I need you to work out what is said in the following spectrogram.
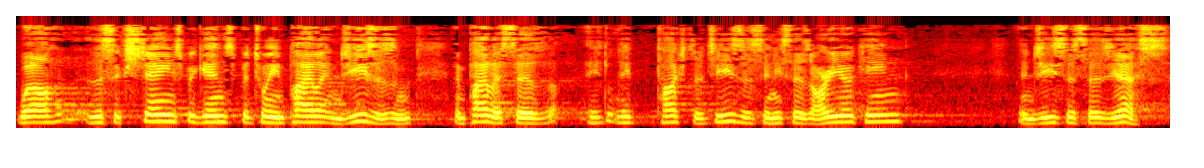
Well, this exchange begins between Pilate and Jesus and, and Pilate says, he, he talks to Jesus and he says, are you a king? And Jesus says, yes,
